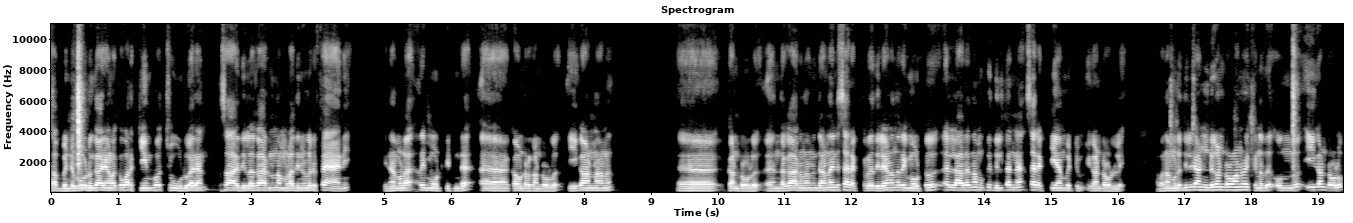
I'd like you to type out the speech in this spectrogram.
സബിന്റെ ബോർഡും കാര്യങ്ങളൊക്കെ വർക്ക് ചെയ്യുമ്പോൾ ചൂട് വരാൻ സാധ്യതയുള്ള കാരണം നമ്മൾ അതിനുള്ളൊരു ഫാന് പിന്നെ നമ്മളെ റിമോട്ട് കിറ്റിന്റെ കൗണ്ടർ കൺട്രോൾ ഈ കാണുന്നതാണ് കൺട്രോൾ എന്താ കാരണം ഇതാണ് അതിന്റെ സെലക്ടർ ഇതിലാണ് റിമോട്ട് അല്ലാതെ നമുക്ക് ഇതിൽ തന്നെ സെലക്ട് ചെയ്യാൻ പറ്റും ഈ കൺട്രോളിൽ അപ്പോൾ നമ്മൾ ഇതിൽ രണ്ട് കൺട്രോളാണ് വെക്കുന്നത് ഒന്ന് ഈ കൺട്രോളും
